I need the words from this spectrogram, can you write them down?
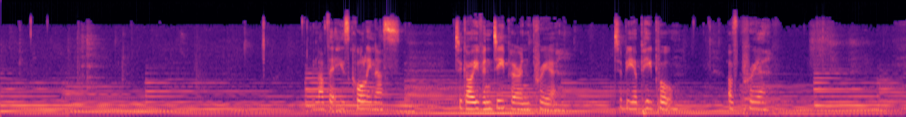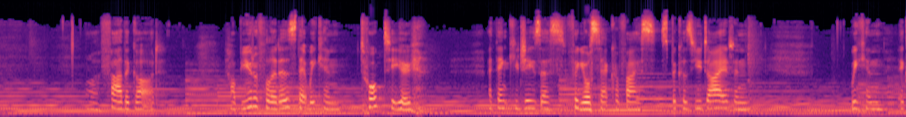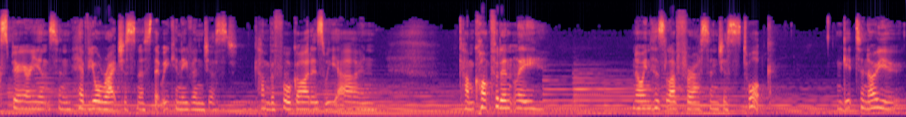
love that He's calling us to go even deeper in prayer, to be a people of prayer. Oh, Father God, how beautiful it is that we can talk to you. I thank you, Jesus, for your sacrifice. It's because you died and we can experience and have your righteousness that we can even just come before God as we are and come confidently, knowing His love for us, and just talk and get to know you.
